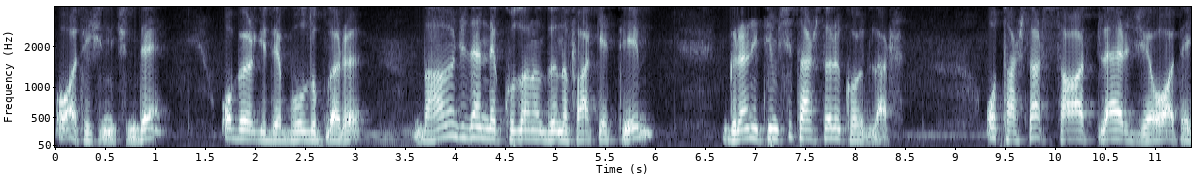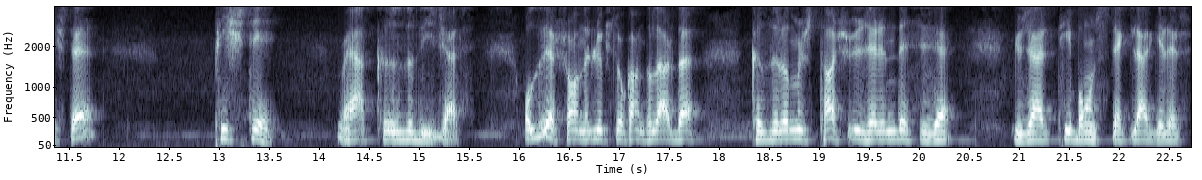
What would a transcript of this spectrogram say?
O ateşin içinde o bölgede buldukları daha önceden de kullanıldığını fark ettiğim granitimsi taşları koydular. O taşlar saatlerce o ateşte pişti veya kızdı diyeceğiz. Olur ya şu anda lüks lokantalarda kızdırılmış taş üzerinde size güzel T-bone steakler gelir.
